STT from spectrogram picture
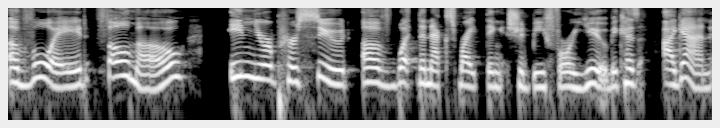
avoid FOMO in your pursuit of what the next right thing should be for you? Because again,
